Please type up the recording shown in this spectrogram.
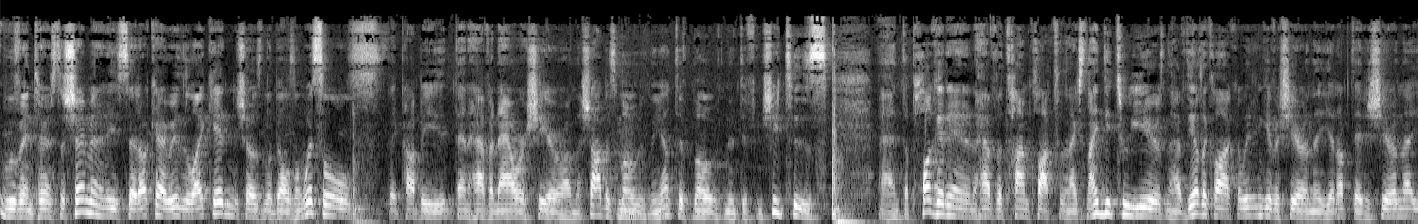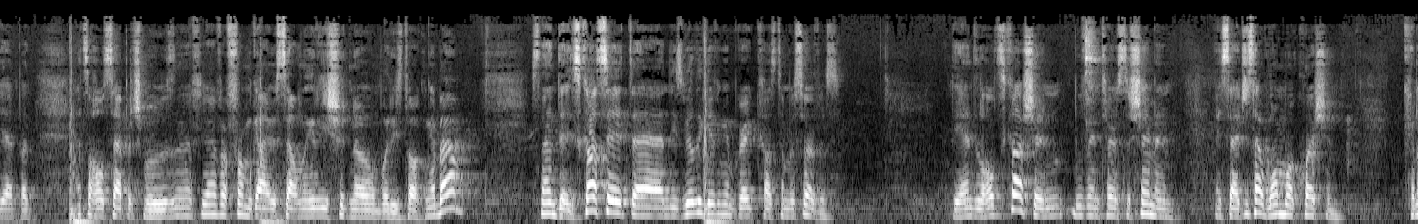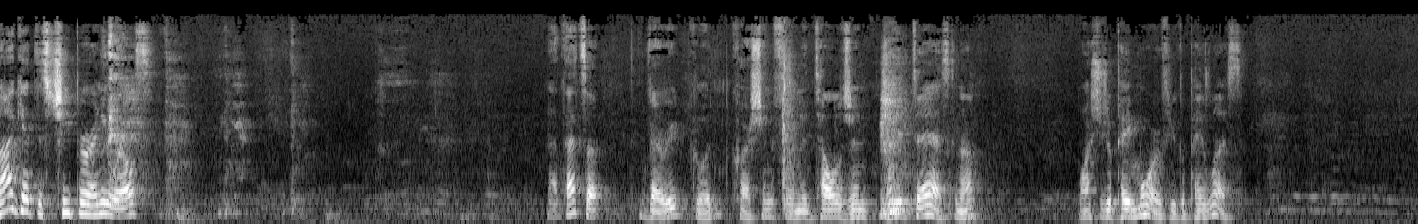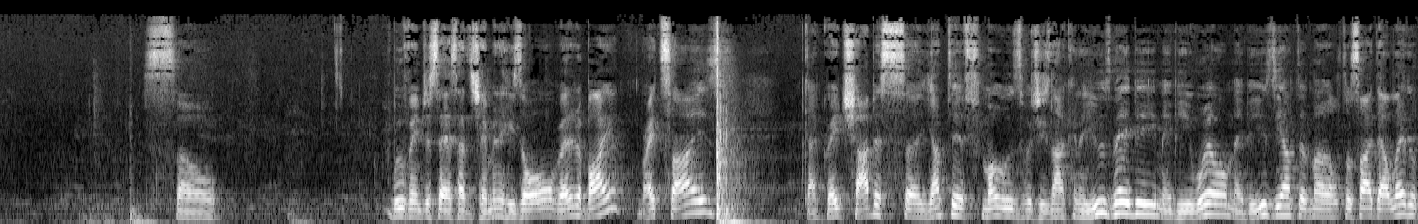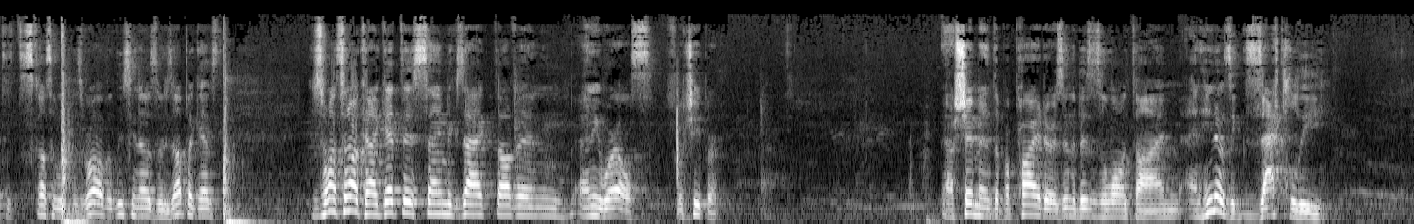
Reuven turns to Shimon and he said, "Okay, I really like it," and he shows him the bells and whistles. They probably then have an hour share on the Shabbos mode and the Yontif mode and the different sheets, and to plug it in and have the time clock for the next 92 years and have the other clock. We didn't give a share on that yet, updated share on that yet, but that's a whole separate schmooze. And if you have a firm guy who's selling it, he should know what he's talking about. So then they discuss it, and he's really giving him great customer service At the end of the whole discussion, Reuven turns to Shimon and says, I just have one more question. Can I get this cheaper anywhere else? Now, that's a very good question for an intelligent kid to ask, no? Why should you pay more if you could pay less? So, Reuven just asked the Shimon, he's all ready to buy it, right size, got great Shabbos uh, Yantif modes, which he's not going to use. Maybe, maybe he will. Maybe use the Yantif mode. He'll decide that later to discuss it with his Rav. At least he knows what he's up against. He just wants to know: Can I get this same exact oven anywhere else for cheaper? Now Shimon, the proprietor, is in the business a long time, and he knows exactly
